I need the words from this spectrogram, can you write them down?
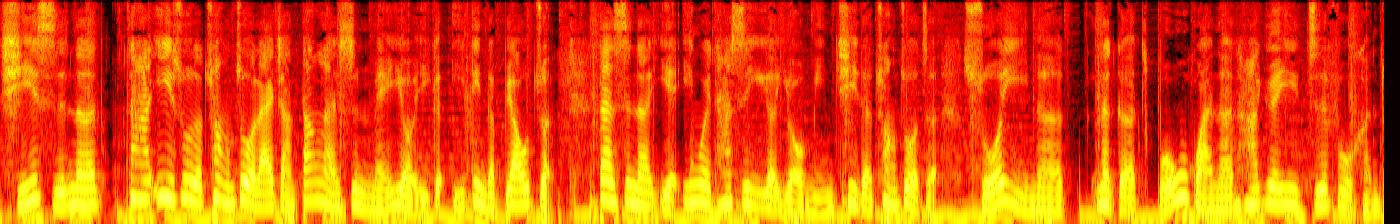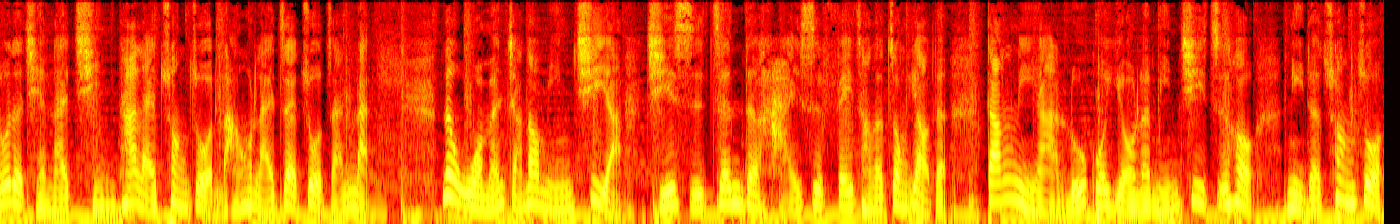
其实呢，他艺术的创作来讲，当然是没有一个一定的标准，但是呢，也因为他是一个有名气的创作者，所以呢，那个博物馆呢，他愿意支付很多的钱来请他来创作，然后来再做展览。那我们讲到名气呀，其实真的还是非常的重要的。当你啊，如果有了名气之后，你的创作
